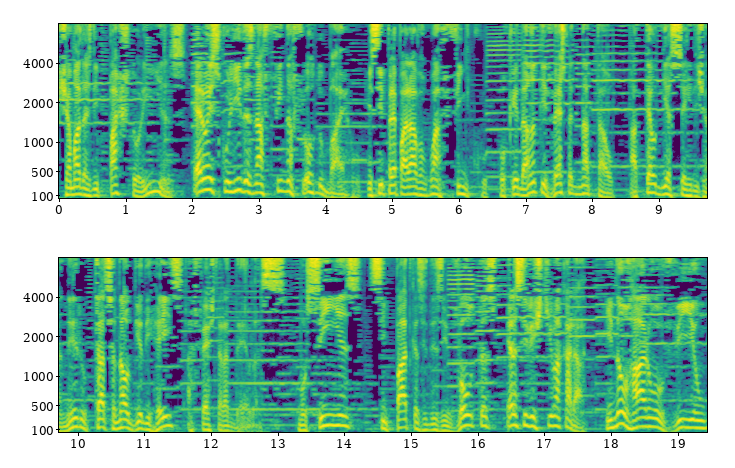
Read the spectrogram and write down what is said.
chamadas de pastorinhas, eram escolhidas na fina flor do bairro e se preparavam com afinco, porque da antivéspera de Natal até o dia 6 de janeiro, tradicional dia de reis, a festa era delas. Mocinhas, simpáticas e desenvoltas, elas se vestiam a caráter e não raro ouviam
